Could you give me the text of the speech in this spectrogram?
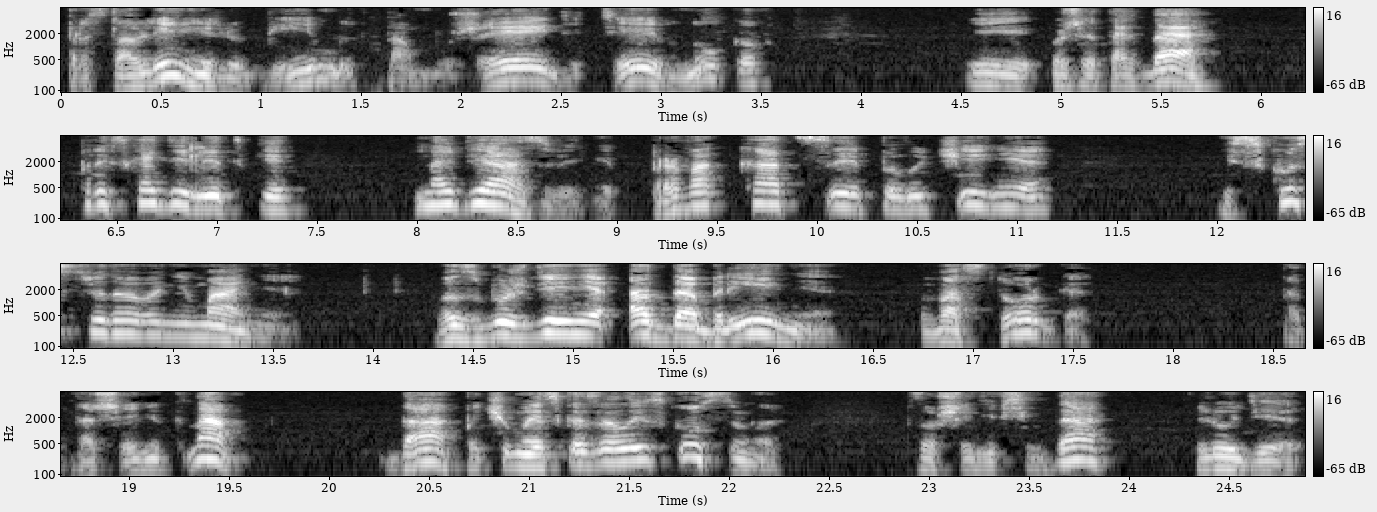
прославление любимых, там, мужей, детей, внуков. И уже тогда происходили такие навязывания, провокации получения искусственного внимания, возбуждение одобрения, восторга по отношению к нам. Да, почему я сказала искусственно? Потому что не всегда люди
